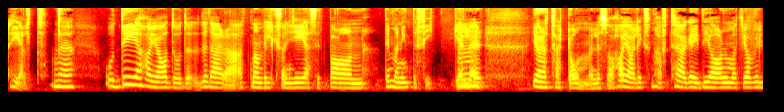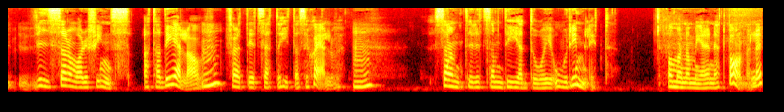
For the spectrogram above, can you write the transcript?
Helt. Nej. Och det har jag då, det, där att man vill liksom ge sitt barn det man inte fick eller göra tvärtom eller så har jag liksom haft höga ideal om att jag vill visa dem vad det finns att ta del av för att det är ett sätt att hitta sig själv. Samtidigt som det då är orimligt. Om man har mer än ett barn eller?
